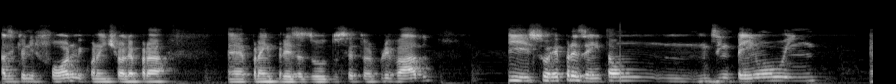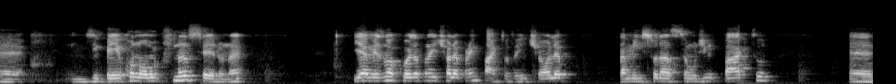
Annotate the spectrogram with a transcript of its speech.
quase que uniforme quando a gente olha para é, para empresas do, do setor privado, e isso representa um, um desempenho em é, um desempenho econômico financeiro, né? E a mesma coisa quando a gente olha para impacto. Então, a gente olha a mensuração de impacto, é,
